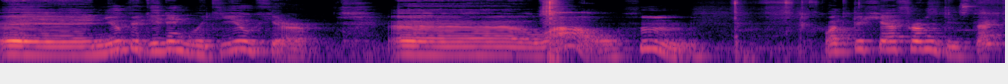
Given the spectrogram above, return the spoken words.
a new beginning with you here. Uh, wow. Hmm. What do we have from this deck?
